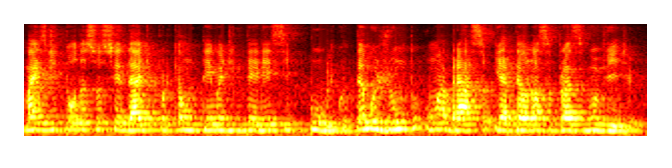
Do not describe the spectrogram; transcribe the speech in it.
mas de toda a sociedade, porque é um tema de interesse público. Tamo junto, um abraço e até o nosso próximo vídeo.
